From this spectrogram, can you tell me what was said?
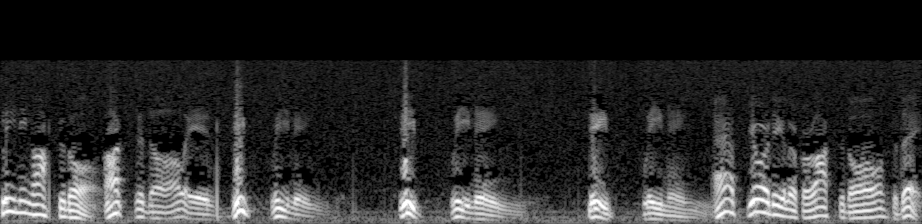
cleaning Oxydol. Oxydol is deep cleaning. Deep cleaning. Deep cleaning. Ask your dealer for Oxydol today.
